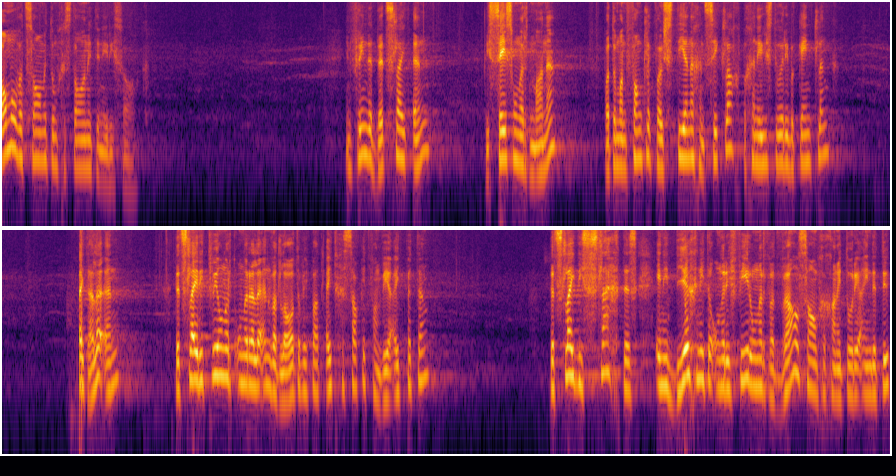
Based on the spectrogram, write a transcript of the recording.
Almal wat saam met hom gestaan het in hierdie saak. En vriende, dit sluit in die 600 manne wat hom aanvanklik wou stenig in Siklag, begin hierdie storie bekend klink. Sluit hulle in. Dit sluit die 200 onder hulle in wat later op die pad uitgesak het vanweë uitputting. Dit sluit die slegtes en die deugniete onder die 400 wat wel saam gegaan het tot die einde toe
